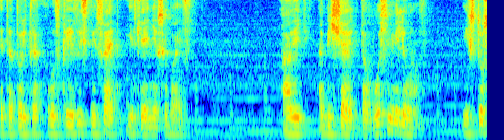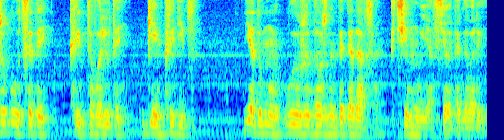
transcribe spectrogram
Это только русскоязычный сайт, если я не ошибаюсь. А ведь обещают-то 8 миллионов. И что же будет с этой криптовалютой Game Credits? Я думаю, вы уже должны догадаться, к чему я все это говорю.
